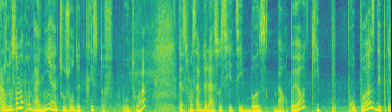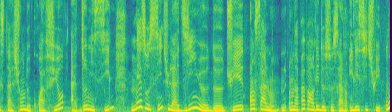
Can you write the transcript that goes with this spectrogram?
Alors nous sommes en compagnie hein, toujours de Christophe Baudouin, responsable de la société Boz Barber, qui propose des prestations de coiffure à domicile, mais aussi, tu l'as dit, euh, de, tu es en salon. On n'a pas parlé de ce salon. Il est situé où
